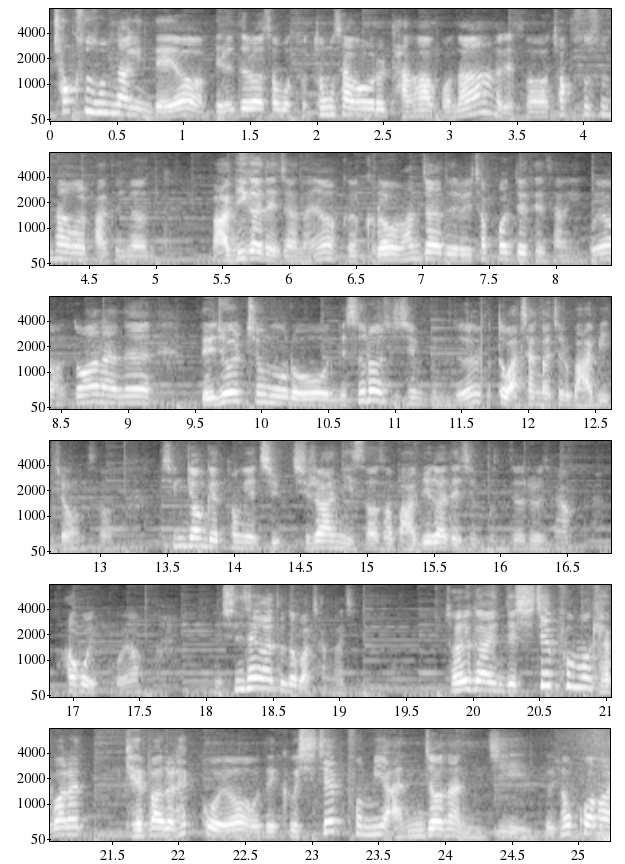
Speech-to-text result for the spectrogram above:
척수 손상인데요. 예를 들어서 뭐 교통사고를 당하거나 그래서 척수 손상을 받으면 마비가 되잖아요. 그, 그런 환자들이 첫 번째 대상이고요. 또 하나는 뇌졸중으로 이제 쓰러지신 분들, 그것도 마찬가지로 마비죠. 그래서 신경계통에 지, 질환이 있어서 마비가 되신 분들을 하고 있고요. 신생아들도 마찬가지입니다. 저희가 이제 시제품을 개발을, 개발을 했고요. 근데 그 시제품이 안전한지, 그 효과가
